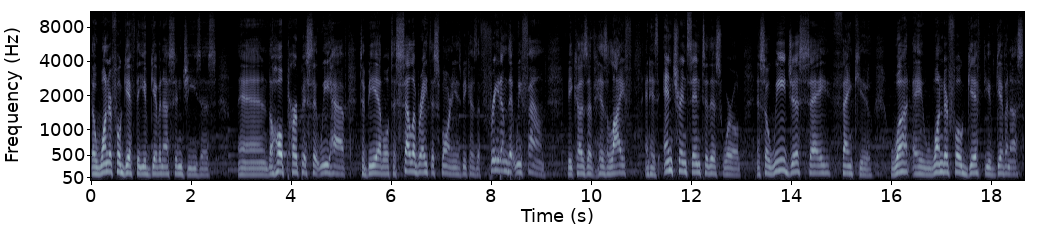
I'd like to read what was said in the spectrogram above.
the wonderful gift that you've given us in Jesus. And the whole purpose that we have to be able to celebrate this morning is because the freedom that we found because of his life and his entrance into this world. And so we just say thank you. What a wonderful gift you've given us.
